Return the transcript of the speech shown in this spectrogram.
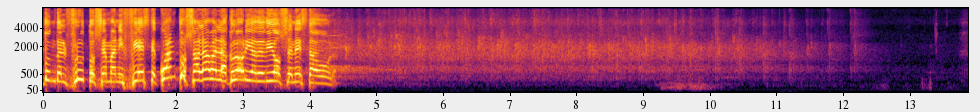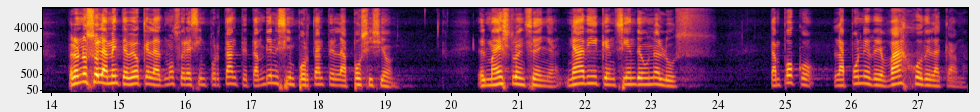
donde el fruto se manifieste. ¿Cuántos alaban la gloria de Dios en esta hora? Pero no solamente veo que la atmósfera es importante, también es importante la posición. El maestro enseña, nadie que enciende una luz tampoco la pone debajo de la cama.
